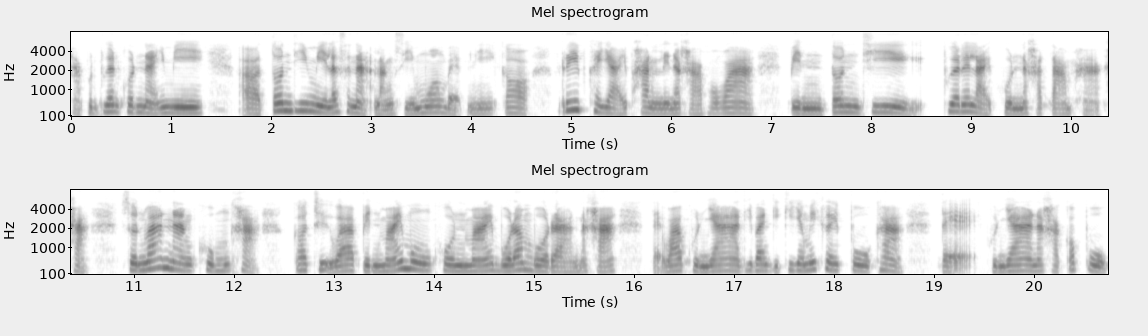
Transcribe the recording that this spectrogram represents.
หากเพื่อนๆคนไหนมีต้นที่มีลักษณะหลังสีม่วงแบบนี้ก็รีบขยายพันธุ์เลยนะคะ เพราะว่าเป็นต้นที่เพื่อนหลายๆคนนะคะตามหาค่ะ ส่วนว่านางคุ้มค่ะก็ถือว่าเป็นไม้มงคลไม้โบราณโบราณนะคะ แต่ว่าคุณย่าที่บ้านกิกกี้ยังไม่เคยปลูกค่ะ แต่คุณย่านะคะก็ปลูก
